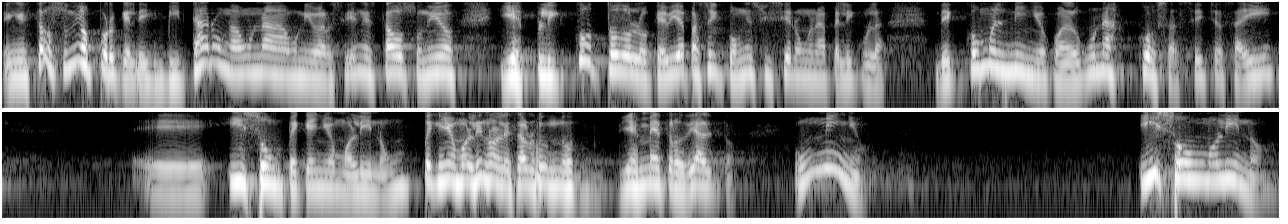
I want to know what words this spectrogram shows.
en Estados Unidos porque le invitaron a una universidad en Estados Unidos y explicó todo lo que había pasado y con eso hicieron una película de cómo el niño con algunas cosas hechas ahí eh, hizo un pequeño molino. Un pequeño molino les hablo unos 10 metros de alto. Un niño hizo un molino,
